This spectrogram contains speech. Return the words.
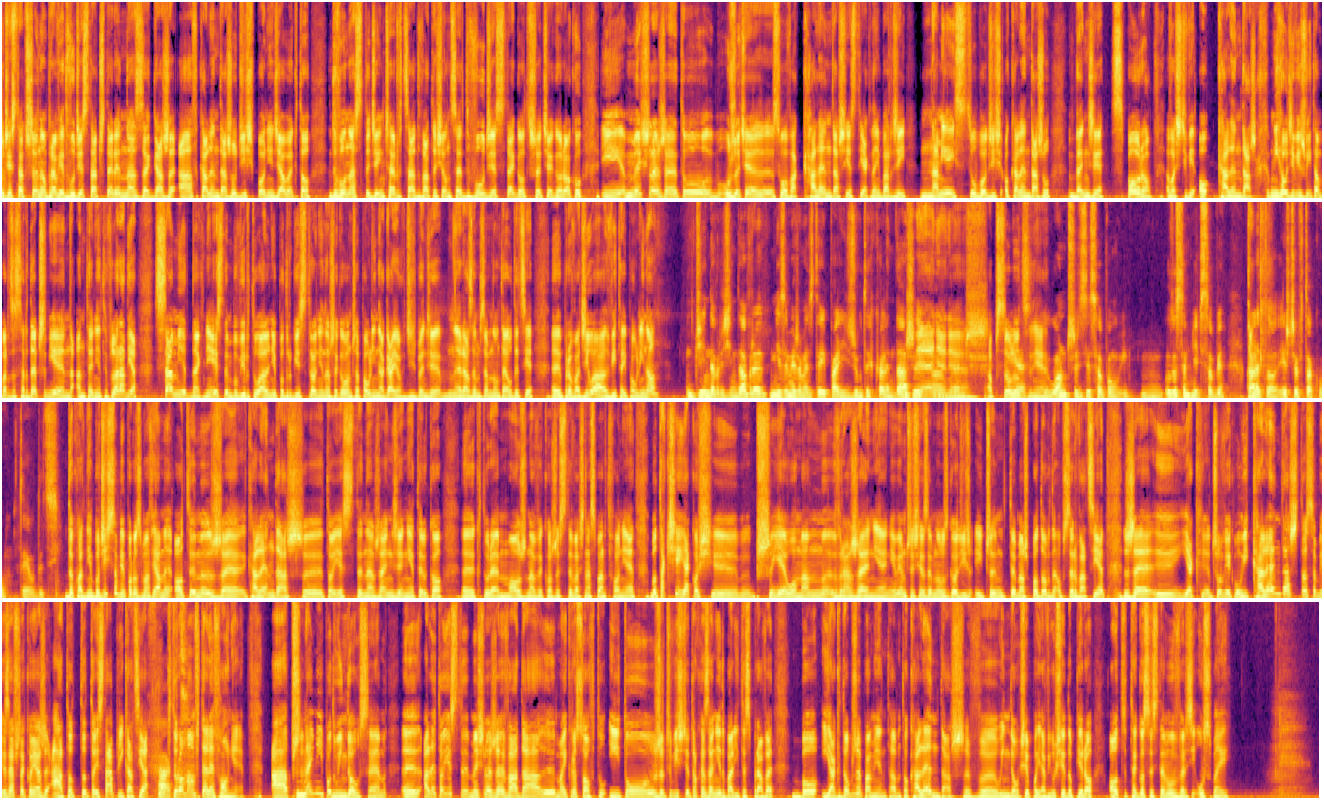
23, no prawie 24 na zegarze, a w kalendarzu dziś poniedziałek to 12 dzień czerwca 2023 roku i myślę, że tu użycie słowa kalendarz jest jak najbardziej na miejscu, bo dziś o kalendarzu będzie sporo, a właściwie o kalendarzach. Michał Dziwisz, witam bardzo serdecznie na antenie Tyfloradia. Sam jednak nie jestem, bo wirtualnie po drugiej stronie naszego łącza Paulina Gajoch dziś będzie razem ze mną tę audycję e, prowadziła. Witaj Paulino. Dzień dobry, dzień dobry. Nie zamierzamy tutaj palić żółtych kalendarzy. Nie, nie, nie, absolutnie. Je łączyć ze sobą i um, udostępniać sobie, tak. ale to jeszcze w toku tej audycji. Dokładnie, bo dziś sobie porozmawiamy o tym, że kalendarz y, to jest narzędzie nie tylko, y, które można wykorzystywać na smartfonie, bo tak się jakoś y, przyjęło. Mam wrażenie, nie wiem, czy się ze mną zgodzisz i czy ty masz podobne obserwacje, że jak człowiek mówi kalendarz, to sobie zawsze kojarzy kojarzy, a to, to, to jest ta aplikacja, Fakt. którą mam w telefonie, a przynajmniej mhm. pod Windowsem, y, ale to jest myślę, że wada y, Microsoftu i tu rzeczywiście trochę zaniedbali tę sprawę, bo jak dobrze pamiętam, to kalendarz w Windowsie pojawił się dopiero od tego systemu w wersji ósmej.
